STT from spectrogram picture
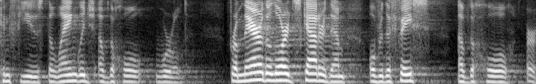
confused the language of the whole world. From there, the Lord scattered them over the face of the whole earth.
